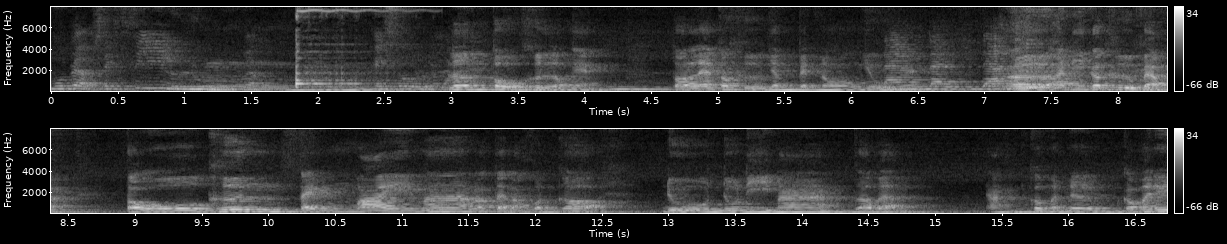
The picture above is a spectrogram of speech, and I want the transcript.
มูดแบบเซ็กซี่หรูอืมๆแบบไฮโซหรูหราเริ่มโตขึ้นแล้วไงอืมตอนแรกก็คือยังเป็นน้องอยู่แดไงนแดนอีแดนเออ อันนี้ก็คือแบบโตขึ้นเต็มวัยมาก แล้วแต่ละคนก็ดูดูดีมาก แล้วแบบอะก็เหมือนเดิม ก็ไม่ได้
